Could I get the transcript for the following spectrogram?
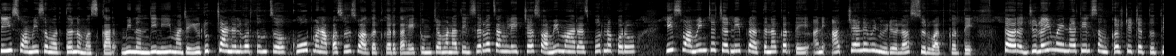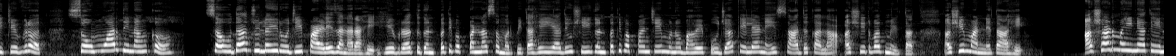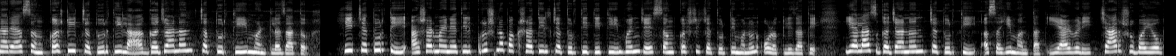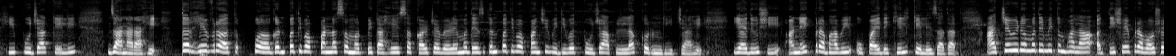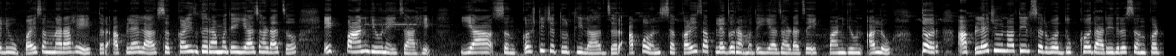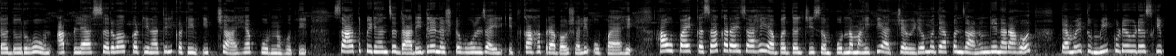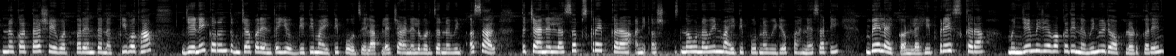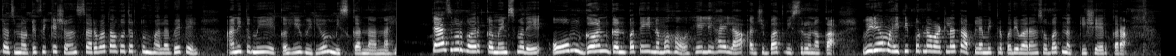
श्री स्वामी समर्थ नमस्कार. मी नंदिनी. माझ्या यूट्यूब चॅनलवर तुमचं खूप मनापासून स्वागत करत आहे. तुमच्या मनातील सर्व चांगली इच्छा स्वामी महाराज पूर्ण करो. ही स्वामींच्या चरणी प्रार्थना करते आणि आजच्या नवीन व्हिडिओला सुरुवात करते. तर जुलै महिन्यातील संकष्टी चतुर्थीचे व्रत सोमवार दिनांक चौदा जुलै रोजी पाळले जाणार आहे. हे व्रत गणपती बाप्पांना समर्पित आहे. या दिवशी गणपती बाप्पांची मनोभावे पूजा केल्याने साधकाला आशीर्वाद मिळतात अशी मान्यता आहे. आषाढ महिन्यात येणाऱ्या संकष्टी चतुर्थीला गजानन चतुर्थी म्हटलं जातं. ही चतुर्थी आषाढ महिन्यातील कृष्ण पक्षातील चतुर्थी तिथी म्हणजे संकष्टी चतुर्थी म्हणून ओळखली जाते. यालाच गजानन चतुर्थी असंही म्हणतात. यावेळी चार शुभयोग ही पूजा केली जाणार आहे. तर हे व्रत प गणपती बाप्पांना समर्पित आहे. सकाळच्या वेळेमध्येच गणपती बाप्पांची विधिवत पूजा आपल्याला करून घ्यायची आहे. या दिवशी अनेक प्रभावी उपाय देखील केले जातात. आजच्या व्हिडिओमध्ये मी तुम्हाला अतिशय प्रभावशाली उपाय सांगणार आहे. तर आपल्याला सकाळीच घरामध्ये या झाडाचं एक पान घेऊन यायचं आहे. या संकष्टी चतुर्थीला जर आपण सकाळीच आपल्या घरामध्ये या झाडाचं एक पान घेऊन आलो तर आपल्या जीवनातील सर्व दुःख दारिद्र्य संकट दूर होऊन आपल्या सर्व कठीणातील कठीण इच्छा ह्या पूर्ण होतील. सात पिढ्यांचं दारिद्र्य नष्ट होऊन जाईल इतका हा प्रभावशाली उपाय आहे. हा उपाय कसा करायचा आहे याबद्दलची संपूर्ण माहिती आजच्या व्हिडिओमध्ये आपण जाणून घेणार आहोत. त्यामुळे तुम्ही कुठे व्हिडिओ स्किप न करता शेवटपर्यंत नक्की बघा. जेणेकरून तुमच्यापर्यंत योग्य ती माहिती पोहोचेल. आपल्या चॅनलवर जर नवीन असाल तर चॅनलला सबस्क्राईब करा आणि अश नवनवीन माहितीपूर्ण व्हिडिओ पाहण्यासाठी बेल आयकॉनलाही प्रेस करा. म्हणजे मी जेव्हा कधी नवीन व्हिडिओ अपलोड करेन त्याचं नोटिफिकेशन सर्वात अगोदर तुम्हाला भेटेल आणि तुम्ही एकही व्हिडिओ मिस करणार नाही. त्याचबरोबर कमेंट्समध्ये ओम गण गणपती नमः हे लिहायला अजिबात विसरू नका. व्हिडिओ माहितीपूर्ण वाटला तर आपल्या मित्रपरिवारांसोबत नक्की शेअर करा.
